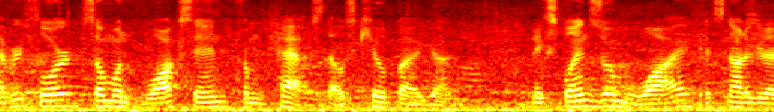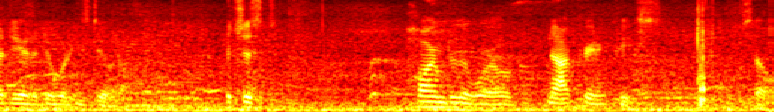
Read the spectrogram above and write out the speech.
every floor someone walks in from the past that was killed by a gun, and explains to him why it's not a good idea to do what he's doing. It's just harm to the world, not creating peace. So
